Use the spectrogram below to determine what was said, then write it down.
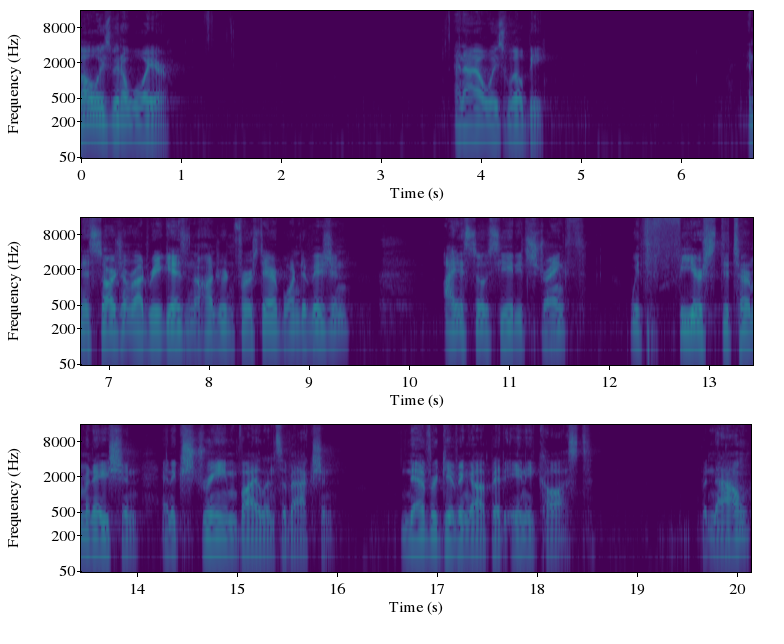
always been a warrior, and I always will be. And as Sergeant Rodriguez in the 101st Airborne Division, I associated strength with fierce determination and extreme violence of action, never giving up at any cost. But now,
